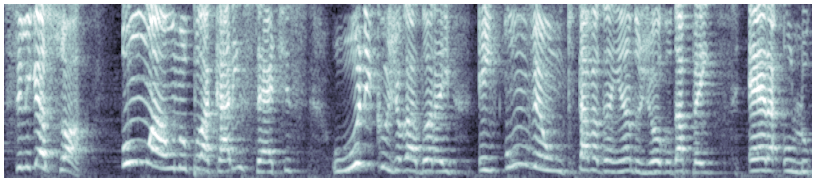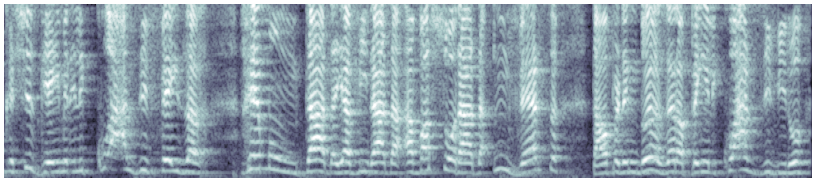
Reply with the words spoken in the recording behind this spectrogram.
Se liga só, 1 a 1 no placar em sets, o único jogador aí em 1v1 que tava ganhando o jogo da PEN era o Lucas X Gamer, ele quase fez a remontada e a virada, a vassourada inversa Tava perdendo 2x0 a PEN, ele quase virou,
